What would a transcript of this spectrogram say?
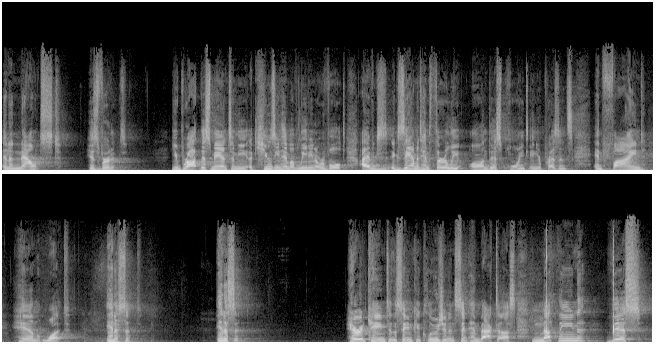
and announced his verdict. You brought this man to me, accusing him of leading a revolt. I have ex- examined him thoroughly on this point in your presence and find him what? Innocent. Innocent. Herod came to the same conclusion and sent him back to us. Nothing this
